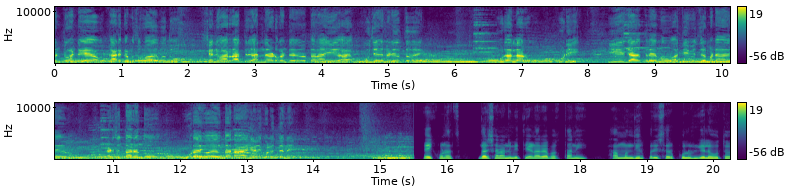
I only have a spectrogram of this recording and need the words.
ಎಂಟು ಗಂಟೆಗೆ ಕಾರ್ಯಕ್ರಮ ಶುರುವಾದದ್ದು ಶನಿವಾರ ರಾತ್ರಿ ಹನ್ನೆರಡು ಗಂಟೆ ತನಕ ಈ ಪೂಜೆ ನಡೆಯುತ್ತದೆ ಊರೆಲ್ಲರೂ ಕೂಡಿ ಈ ಜಾತ್ರೆಯನ್ನು ಅತಿ ವಿಜೃಂಭಣೆ ನಡೆಸುತ್ತಾರೆಂದು ಊರ ಯುವದಿಂದ ನಾನು ಹೇಳಿಕೊಳ್ಳುತ್ತೇನೆ एकूणच दर्शनानिमित्त येणाऱ्या भक्तांनी हा मंदिर परिसर फुलून गेलं होतं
